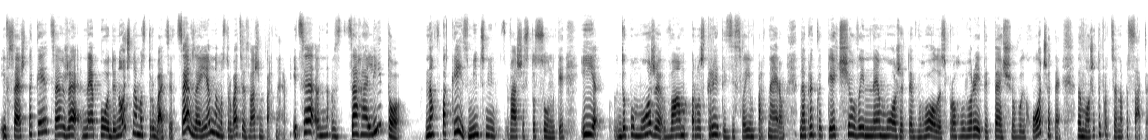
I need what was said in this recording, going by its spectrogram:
і все ж таки це вже не поодиночна мастурбація, це взаємна мастурбація з вашим партнером. І це е, взагалі-то навпаки зміцнює ваші стосунки і допоможе вам розкритись зі своїм партнером. Наприклад, якщо ви не можете вголос проговорити те, що ви хочете, ви можете про це написати.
